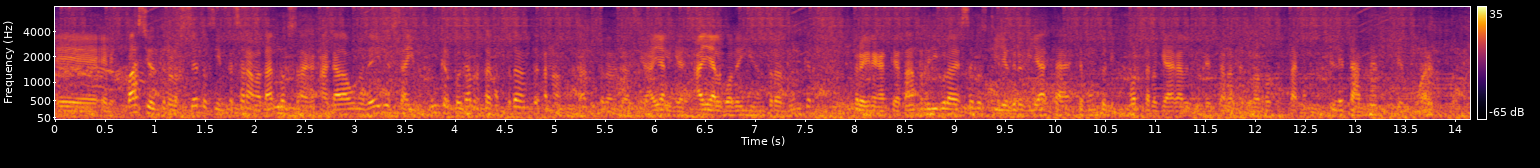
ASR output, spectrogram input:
eh, el espacio entre los celos y empezar a matarlos a, cada uno de ellos. Hay un búnker por acá, pero está completamente... Ah, no. Hay, algo, hay algo de ellos dentro del búnker, pero hay una cantidad tan ridícula de celos que yo creo que ya hasta este punto no importa lo que haga el, el Terran de color rojo, está completamente muerto.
